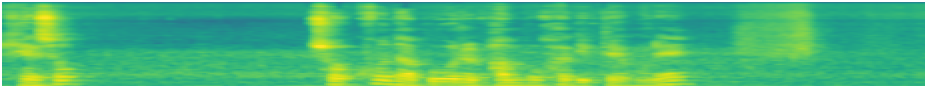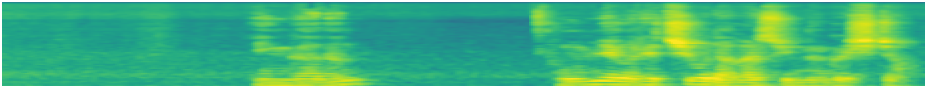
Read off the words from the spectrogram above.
계속 좋고 나쁘고를 반복하기 때문에 인간은 운명을 해치고 나갈 수 있는 것이죠.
